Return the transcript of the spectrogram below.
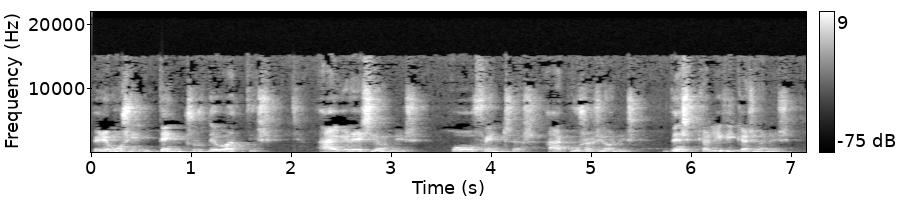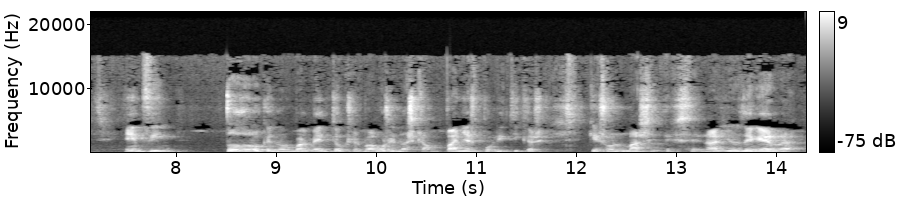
Veremos intensos debates, agresiones, ofensas, acusaciones, descalificaciones, en fin, todo lo que normalmente observamos en las campañas políticas que son más escenarios de guerra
